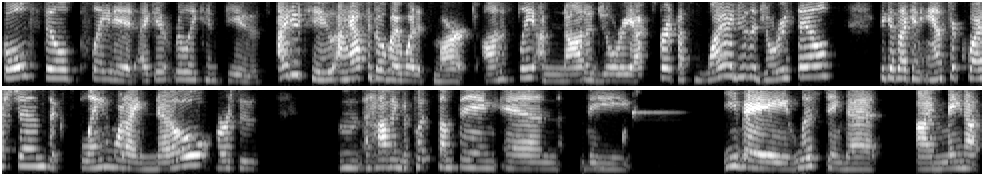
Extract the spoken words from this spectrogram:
gold filled plated? I get really confused. I do too. I have to go by what it's marked. Honestly, I'm not a jewelry expert. That's why I do the jewelry sales because I can answer questions, explain what I know versus having to put something in the eBay listing that I may not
